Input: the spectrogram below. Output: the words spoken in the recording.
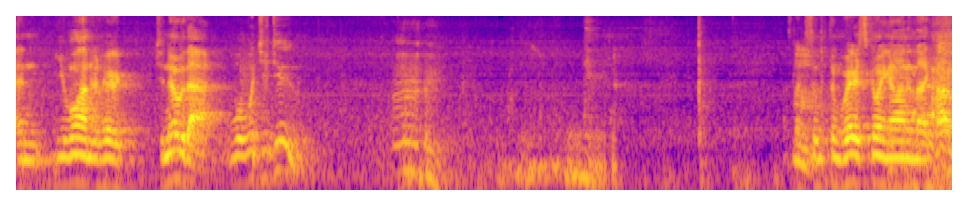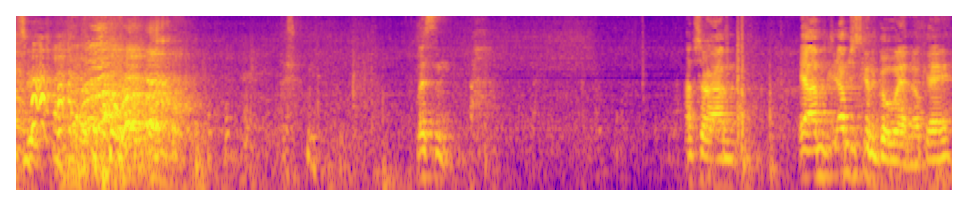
and you wanted her to know that, what would you do? It's Mm. like something weird's going on in that concert. Listen, I'm sorry. I'm, yeah, I'm, I'm just gonna go in, okay?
